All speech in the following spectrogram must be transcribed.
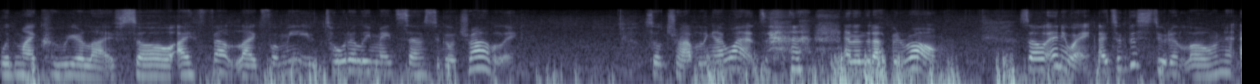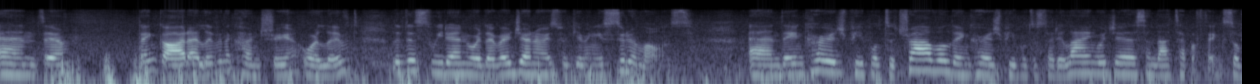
with my career life. So I felt like for me it totally made sense to go traveling. So traveling I went and ended up in Rome. So anyway, I took this student loan and uh, thank God I live in a country, or lived, lived in Sweden where they're very generous with giving you student loans. And they encourage people to travel, they encourage people to study languages and that type of thing. So,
